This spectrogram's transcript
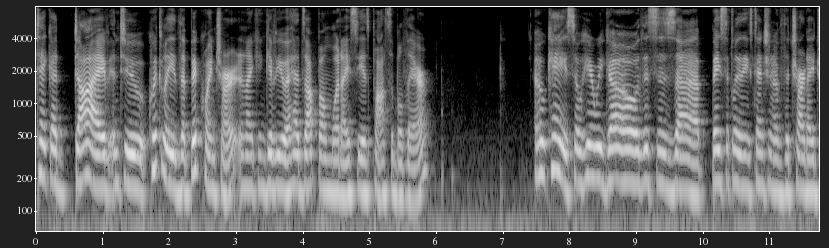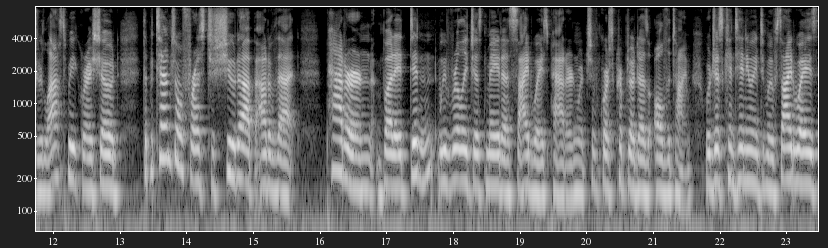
take a dive into quickly the Bitcoin chart, and I can give you a heads up on what I see as possible there. Okay, so here we go. This is uh, basically the extension of the chart I drew last week where I showed the potential for us to shoot up out of that pattern, but it didn't. We've really just made a sideways pattern, which of course crypto does all the time. We're just continuing to move sideways.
